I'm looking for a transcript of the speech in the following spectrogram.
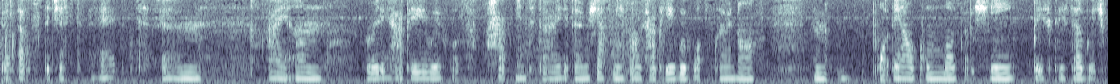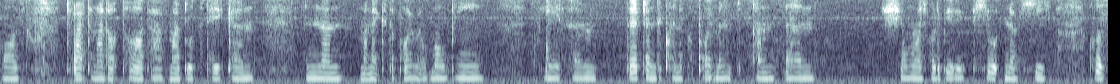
But that's the gist of it. Um, I am really happy with what's happening today. Um, she asked me if I was happy with what's going off and what the outcome was that she basically said, which was to write to my doctor to have my bloods taken, and then my next appointment will be the um, the gender clinic appointment, and then she'll most probably be he no he, because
